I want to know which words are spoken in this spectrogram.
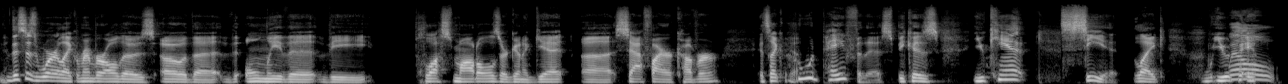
this is where like remember all those oh the, the only the the plus models are going to get a sapphire cover. It's like Yeah. who would pay for this because you can't see it. Like you would pay- well,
